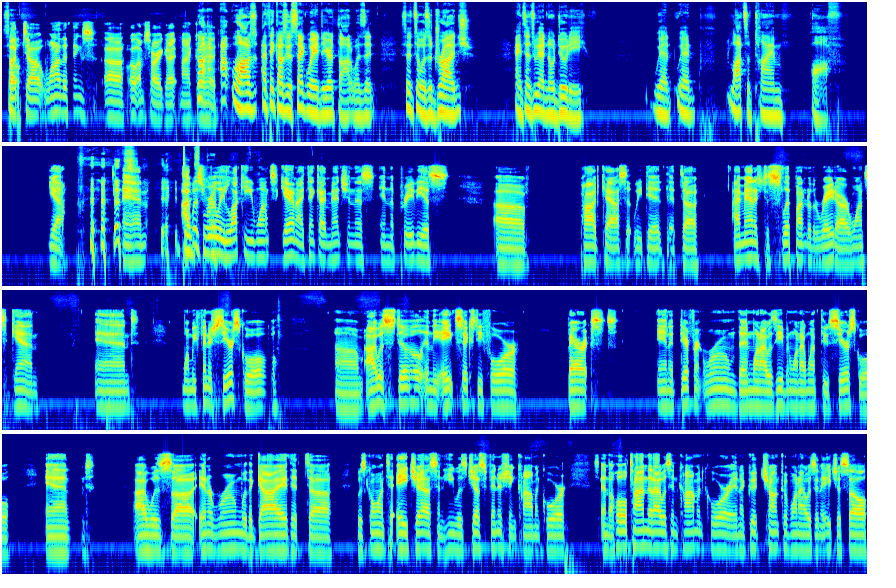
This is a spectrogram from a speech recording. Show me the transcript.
So, but uh, one of the things, uh, oh, I'm sorry, go, Mike, go well, ahead. I, well, I was, I think I was going to segue into your thought was that since it was a drudge, and since we had no duty, we had we had lots of time off. Yeah, and I was really lucky. Once again, I think I mentioned this in the previous uh, podcast that we did that uh, I managed to slip under the radar once again. And when we finished SERE school, um, I was still in the 864 barracks in a different room than when I was even when I went through SERE school. And I was uh, in a room with a guy that uh, was going to HS, and he was just finishing Common Core. And the whole time that I was in Common Core, and a good chunk of when I was in HSL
